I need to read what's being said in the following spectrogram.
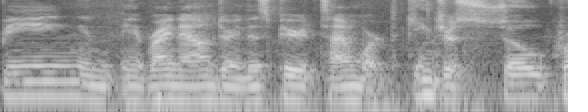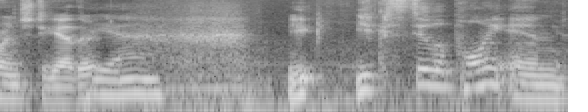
being in, in right now during this period of time where the games are so crunched together, yeah, you you can steal a point and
